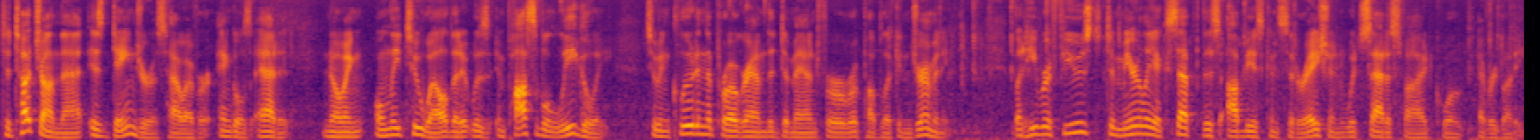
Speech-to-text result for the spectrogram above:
to touch on that is dangerous, however, Engels added, knowing only too well that it was impossible legally to include in the program the demand for a republic in Germany. But he refused to merely accept this obvious consideration, which satisfied, quote, everybody.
